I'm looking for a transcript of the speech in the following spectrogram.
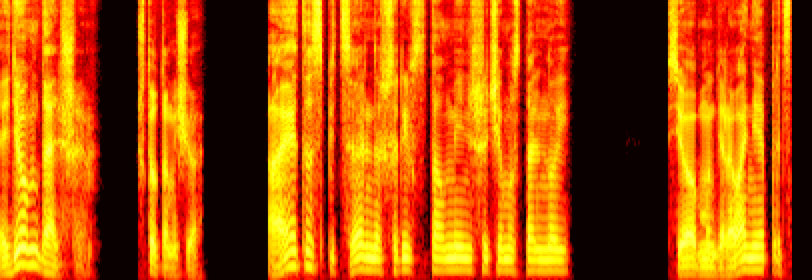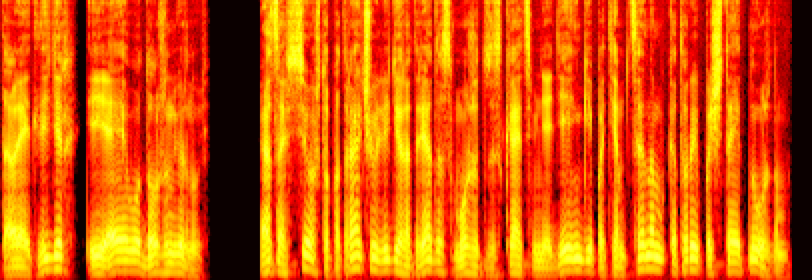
Идем дальше. Что там еще? А это специально шрифт стал меньше, чем остальной. Все обмундирование представляет лидер, и я его должен вернуть. А за все, что потрачу, лидер отряда сможет взыскать с меня деньги по тем ценам, которые посчитает нужным.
